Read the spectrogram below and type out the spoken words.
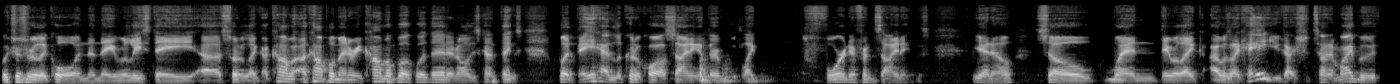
which was really cool. And then they released a uh, sort of like a, com- a complimentary comic book with it and all these kind of things. But they had Lacuna Coil signing at their booth like four different signings, you know. So when they were like, I was like, hey, you guys should sign at my booth.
